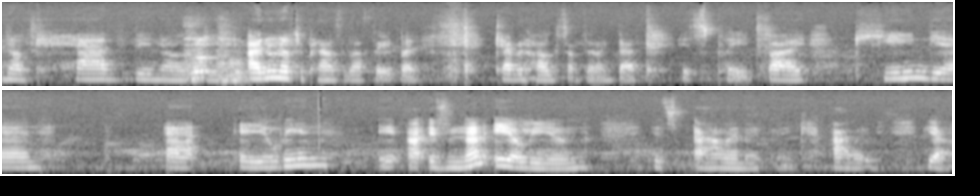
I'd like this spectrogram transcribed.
No, Cabinhug. I don't know how to pronounce the last name, but Cabinhug, something like that. It's played by Keegan Alien. Uh, it's not Alien. It's Allen, I think. Allen. Yeah.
